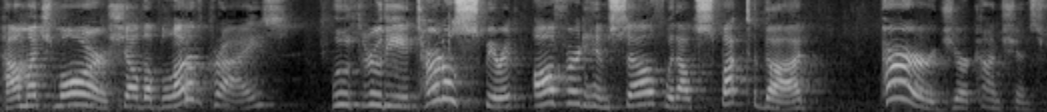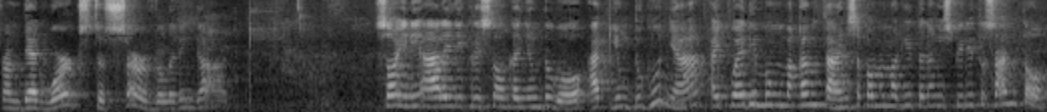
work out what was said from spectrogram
How much more shall the blood of Christ, who through the eternal Spirit offered himself without spot to God, Purge your conscience from dead works to serve the living God. So inialay ni Kristo ang kanyang dugo at yung dugo niya ay pwede mong makamtan sa pamamagitan ng Espiritu Santo.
